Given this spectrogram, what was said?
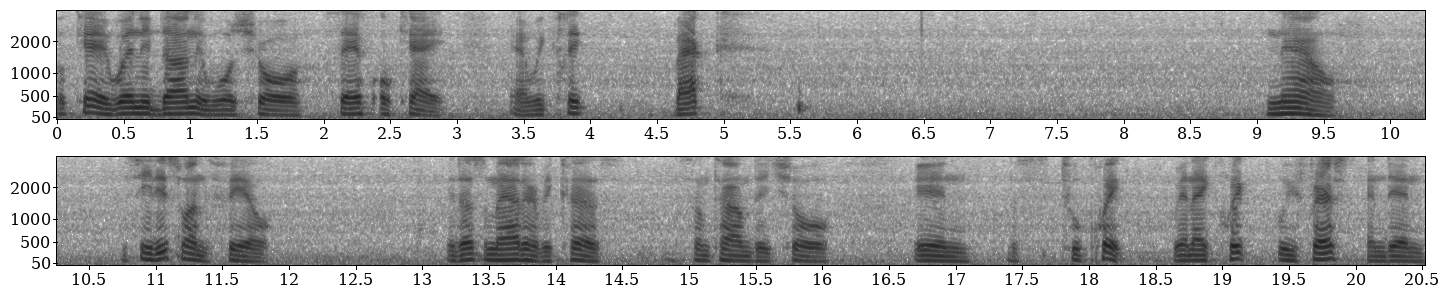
Okay, when it done, it will show save OK, and we click back. Now, you see this one fail. It doesn't matter because sometimes they show in this too quick. When I click refresh and then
